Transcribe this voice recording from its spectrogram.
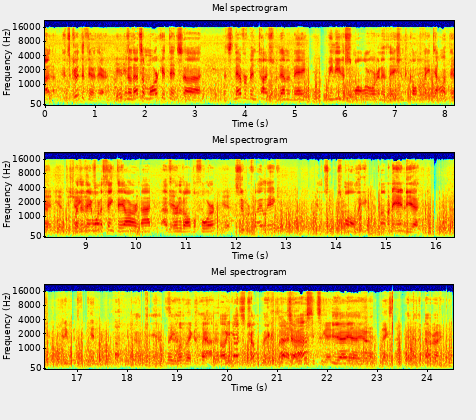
I, it's good that they're there. Yeah, you know, that's a market that's uh, that's never been touched with MMA. We need a smaller organization to cultivate talent there. Yeah, yeah, to show Whether they want to think they are or not, I've Yeah. heard it all before. Yeah. Super Fight League, yeah, the Super Small League. We're coming to India. Any words for Ken? No, you love that guy. Yeah. Oh, you guys are troublemakers, No, aren't you? no, huh? instigating. Yeah, yeah, Thanks, yeah. All right.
